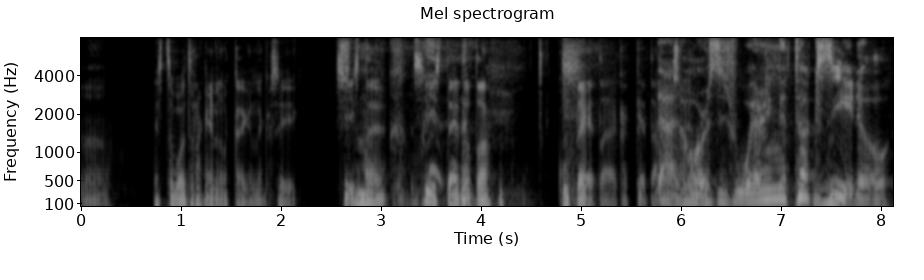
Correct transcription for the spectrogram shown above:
Aha. Ja sit sä voit rakennella kaiken näköisiä siistejä, siistejä tota, kuteita ja kaikkea tämmöisiä. horse is wearing a tuxedo,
